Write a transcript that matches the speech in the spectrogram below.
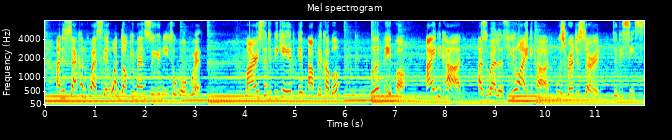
And the second question, what documents do you need to work with? Marriage certificate, if applicable, birth paper, ID card, as well as your ID card, who is registered the deceased.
